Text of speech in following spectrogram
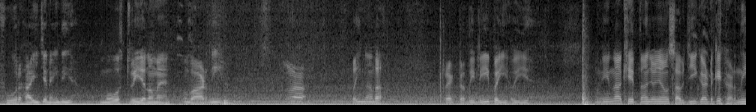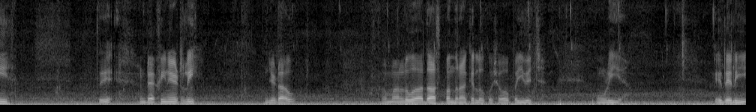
ਫੋਰ ਹਾਈ 'ਚ ਰਹਿੰਦੀ ਆ। ਮੋਸਟਲੀ ਜਦੋਂ ਮੈਂ ਵਾੜਨੀ ਆ। ਪਹਿਲਾਂ ਦਾ ਟਰੈਕਟਰ ਦੀ ਲੀਹ ਪਈ ਹੋਈ ਹੈ। ਹੁਣ ਇਹਨਾਂ ਖੇਤਾਂ 'ਚੋਂ ਜਾਂ ਸਬਜ਼ੀ ਕੱਢ ਕੇ ਖੜਨੀ ਹੈ ਤੇ ਡੈਫੀਨੇਟਲੀ ਜਿਹੜਾ ਉਹ ਮੰਨ ਲਓ ਆ 10 15 ਕਿਲੋ ਕੁਛ ਉਹ ਪਈ ਵਿੱਚ ਮੂਲੀ ਹੈ। ਇਹਦੇ ਲਈ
